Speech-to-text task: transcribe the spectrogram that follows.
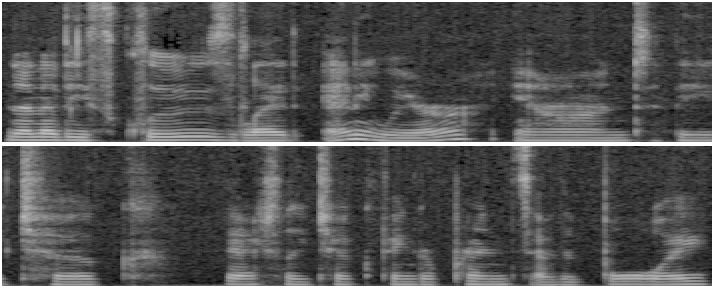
None of these clues led anywhere, and they took, they actually took fingerprints of the boy,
